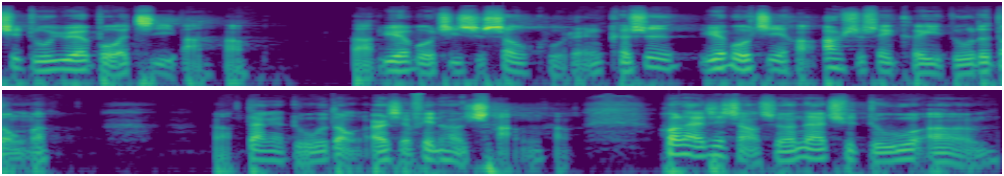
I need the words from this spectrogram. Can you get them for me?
去读约伯记吧。哈，啊，约伯记是受苦的人，可是约伯记哈，二十岁可以读得懂吗？啊，大概读不懂，而且非常长。哈，后来就想说，那去读，嗯，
